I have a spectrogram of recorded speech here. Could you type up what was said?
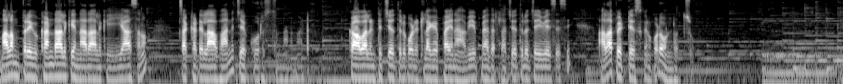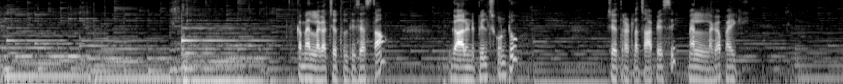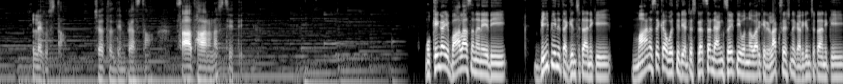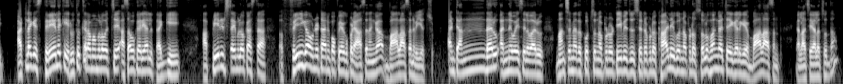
మలం ప్రేగు కండాలకి నరాలకి ఈ ఆసనం చక్కటి లాభాన్ని చేకూరుస్తుంది అనమాట కావాలంటే చేతులు కూడా ఇట్లాగే పైన వీపు మీద అట్లా చేతులు చేయి వేసేసి అలా పెట్టేసుకుని కూడా ఉండొచ్చు. మెల్లగా చేతులు తీసేస్తాం. గాలిని పీల్చుకుంటూ చేతులు అట్లా చాపేసి మెల్లగా పైకి లెగుస్తాం. చేతులు దింపేస్తాం. సాధారణ స్థితి. ముఖ్యంగా ఈ బాలాసన్ అనేది బీపీని తగ్గించడానికి మానసిక ఒత్తిడి అంటే స్ట్రెస్ అండ్ యాంగ్జైటీ ఉన్న వారికి రిలాక్సేషన్ కలిగించడానికి అట్లాగే స్త్రీలకి ఋతుక్రమంలో వచ్చే అసౌకర్యాలు తగ్గి ఆ పీరియడ్స్ టైంలో కాస్త ఫ్రీగా ఉండటానికి ఉపయోగపడే ఆసనంగా బాలాసన వేయొచ్చు. అంటే అందరూ అన్ని వయసుల వారు మంచం మీద కూర్చున్నప్పుడు టీవీ చూసేటప్పుడు ఖాళీగా ఉన్నప్పుడు సులభంగా చేయగలిగే బాలాసన్ ఎలా చేయాలో చూద్దాం.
